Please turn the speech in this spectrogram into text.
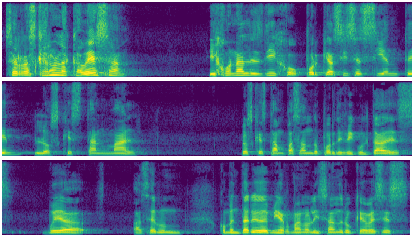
Se rascaron la cabeza. Y Jonás les dijo, porque así se sienten los que están mal, los que están pasando por dificultades. Voy a hacer un comentario de mi hermano Lisandro que a veces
